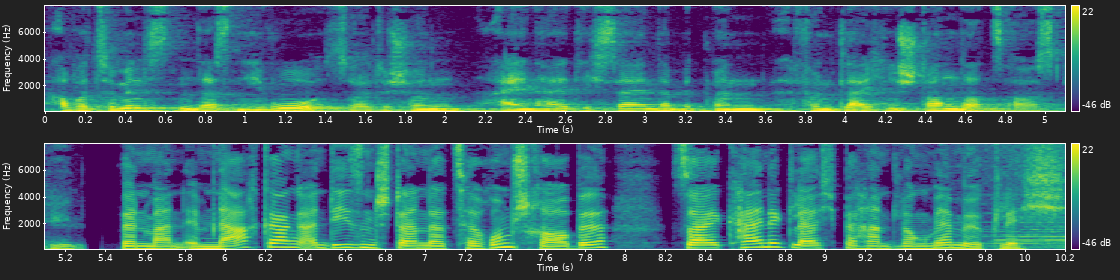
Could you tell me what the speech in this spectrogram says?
Aber zumindest das Niveau sollte schon einheitlich sein, damit man von gleichen Standards ausgeht. Wenn man im Nachgang an diesen Standards herumschraube, sei keine Gleichbehandlung mehr möglich.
